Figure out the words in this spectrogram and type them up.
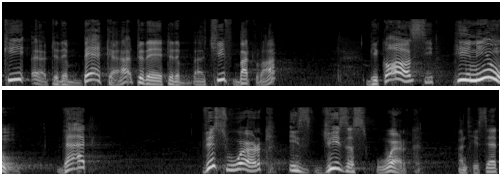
key, uh, to the baker, to the to the uh, chief butler, because he, he knew that this work is Jesus' work. And he said,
